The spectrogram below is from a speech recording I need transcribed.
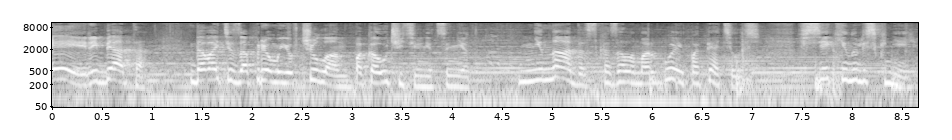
«Эй, ребята, давайте запрем ее в чулан, пока учительницы нет». «Не надо!» – сказала Марго и попятилась. Все кинулись к ней.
